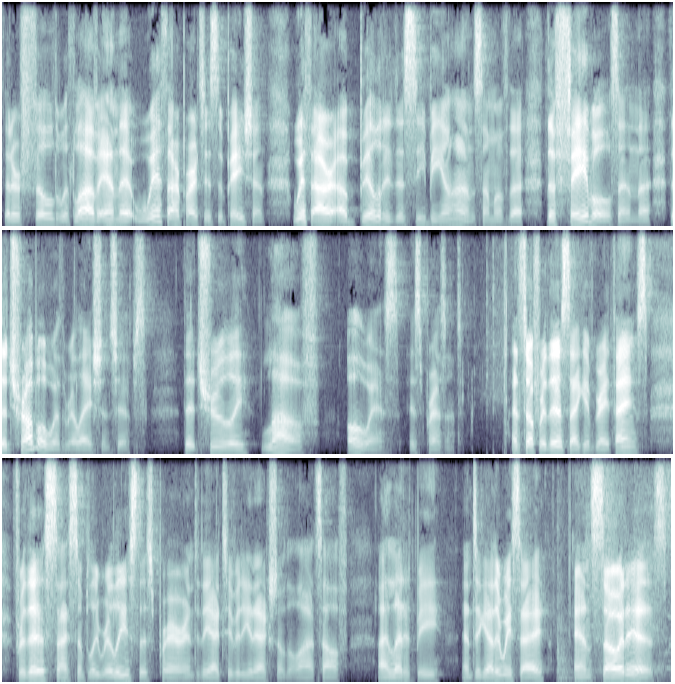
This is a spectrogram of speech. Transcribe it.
that are filled with love, and that with our participation, with our ability to see beyond some of the, the fables and the, the trouble with relationships, that truly love always is present. And so for this, I give great thanks. For this, I simply release this prayer into the activity and action of the law itself. I let it be. And together we say, and so it is.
